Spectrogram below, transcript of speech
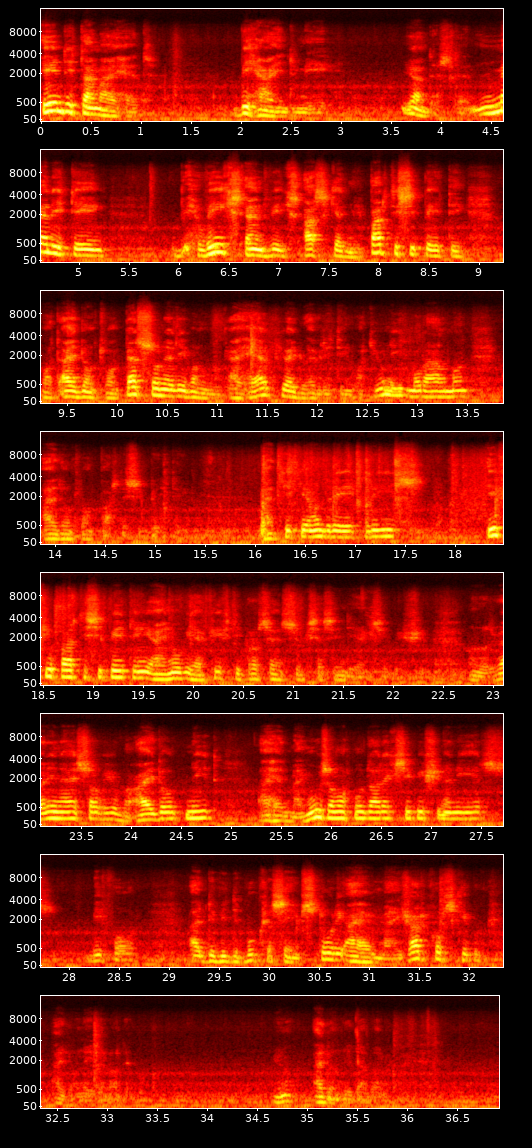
In the time I had behind me, you understand, many things, weeks and weeks asking me, participating, what I don't want personally, look, I help you, I do everything what you need, Moralman, I don't want participating. And Kiki Andre, please, if you participating, I know we have 50% success in the exhibition. It was very nice of you, but I don't need. I had my Museum of exhibition in years before, I did with the book the same story. I have my Szarkowski book. I don't need another book. You know, I don't need that one.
